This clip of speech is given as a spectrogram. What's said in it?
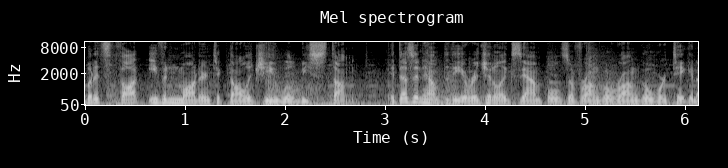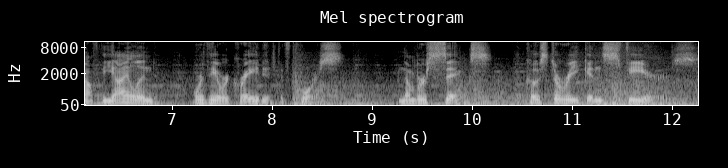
but it's thought even modern technology will be stumped. It doesn't help that the original examples of Rongorongo were taken off the island, where they were created, of course. Number 6. Costa Rican Spheres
